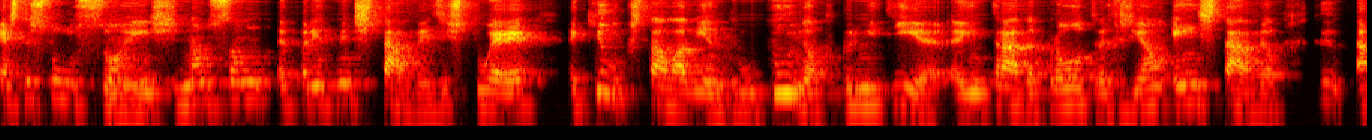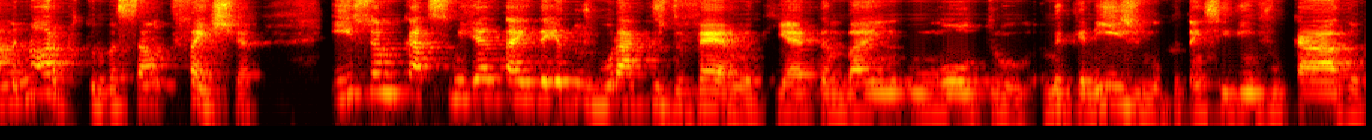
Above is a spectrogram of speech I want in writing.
estas soluções não são aparentemente estáveis, isto é, aquilo que está lá dentro, o túnel que permitia a entrada para outra região é instável, que a menor perturbação fecha. E isso é um bocado semelhante à ideia dos buracos de verme, que é também um outro mecanismo que tem sido invocado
